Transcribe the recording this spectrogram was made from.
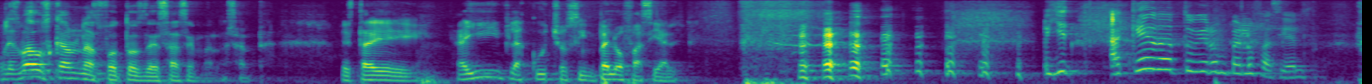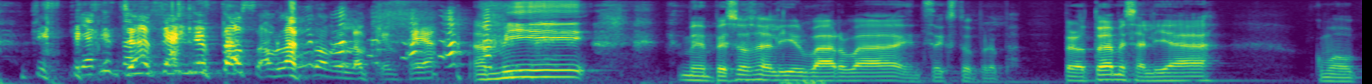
Les voy a buscar unas fotos de esa Semana Santa. Está ahí, ahí flacucho, sin pelo facial. Oye, ¿a qué edad tuvieron pelo facial? Ya que ya, estamos ya en que estás hablando de lo que sea. A mí me empezó a salir barba en sexto de prepa. Pero todavía me salía como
